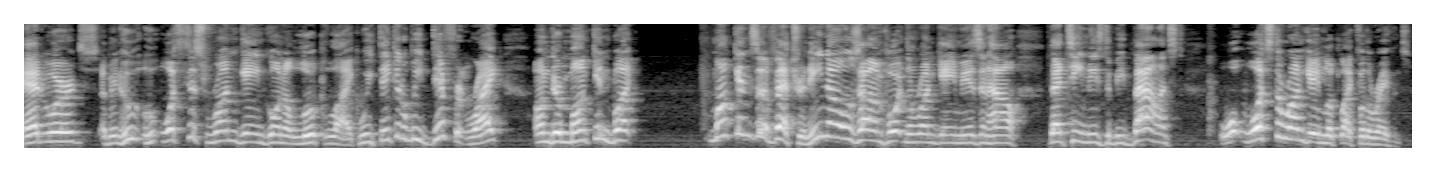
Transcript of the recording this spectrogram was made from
Edwards. I mean, who, who? What's this run game going to look like? We think it'll be different, right, under Monken, but Monken's a veteran. He knows how important the run game is and how that team needs to be balanced. What's the run game look like for the Ravens?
